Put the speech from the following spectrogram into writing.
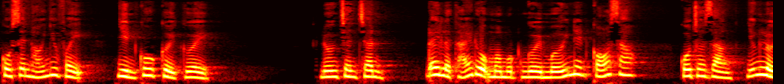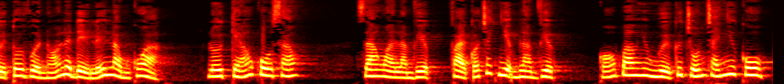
cô sẽ nói như vậy, nhìn cô cười cười. Lương chân chân, đây là thái độ mà một người mới nên có sao? Cô cho rằng những lời tôi vừa nói là để lấy lòng cô à? Lôi kéo cô sao? Ra ngoài làm việc phải có trách nhiệm làm việc. Có bao nhiêu người cứ trốn tránh như cô.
